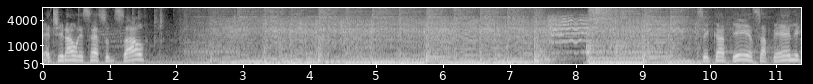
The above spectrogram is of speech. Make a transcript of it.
é tirar o excesso de sal. Secar bem essa pele.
